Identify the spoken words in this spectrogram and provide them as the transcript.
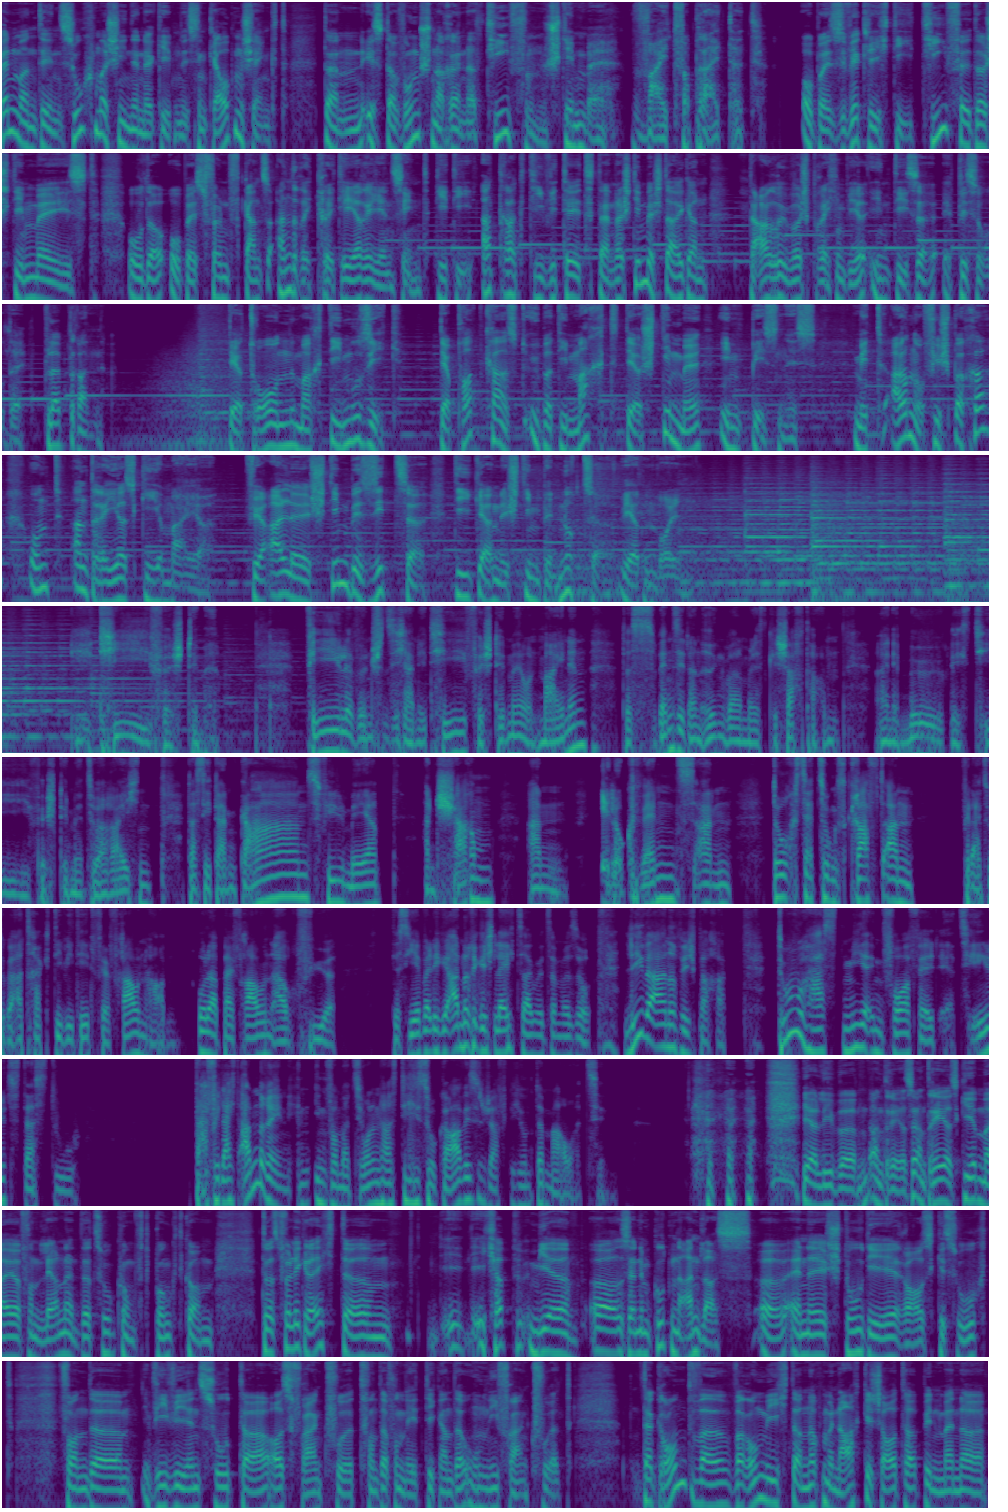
Wenn man den Suchmaschinenergebnissen Glauben schenkt, dann ist der Wunsch nach einer tiefen Stimme weit verbreitet. Ob es wirklich die Tiefe der Stimme ist oder ob es fünf ganz andere Kriterien sind, die die Attraktivität deiner Stimme steigern, darüber sprechen wir in dieser Episode. Bleib dran. Der Ton macht die Musik. Der Podcast über die Macht der Stimme im Business mit Arno Fischbacher und Andreas Giermeier. Für alle Stimmbesitzer, die gerne Stimmbenutzer werden wollen. Die tiefe Stimme. Viele wünschen sich eine tiefe Stimme und meinen, dass wenn sie dann irgendwann mal es geschafft haben, eine möglichst tiefe Stimme zu erreichen, dass sie dann ganz viel mehr an Charme, an Eloquenz, an Durchsetzungskraft, an vielleicht sogar Attraktivität für Frauen haben. Oder bei Frauen auch für das jeweilige andere Geschlecht, sagen wir jetzt einmal so. Lieber Arno Fischbacher, du hast mir im Vorfeld erzählt, dass du da vielleicht andere Informationen hast, die sogar wissenschaftlich untermauert sind. ja, lieber Andreas, Andreas Giermeier von lernenderzukunft.com. Du hast völlig recht. Ähm, ich habe mir aus einem guten Anlass äh, eine Studie rausgesucht von der Vivian Suta aus Frankfurt, von der Phonetik an der Uni Frankfurt. Der Grund, war, warum ich dann nochmal nachgeschaut habe in meiner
